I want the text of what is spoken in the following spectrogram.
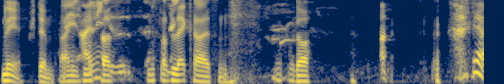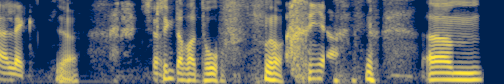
Nee, stimmt. Eigentlich, nee, eigentlich muss, das, muss das Leck heißen. Oder? ja, Leck. Ja. Klingt aber doof. So. ja. ähm,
